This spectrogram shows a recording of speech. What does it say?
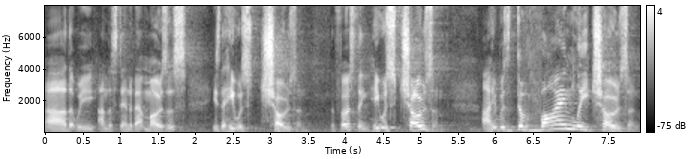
uh, that we understand about Moses is that he was chosen. The first thing, he was chosen. Uh, he was divinely chosen.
